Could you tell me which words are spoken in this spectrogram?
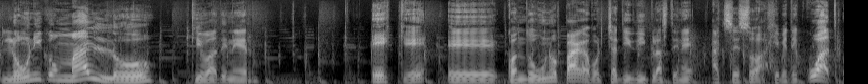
Lo único malo que va a tener es que eh, cuando uno paga por ChatGPT Plus tiene acceso a GPT-4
